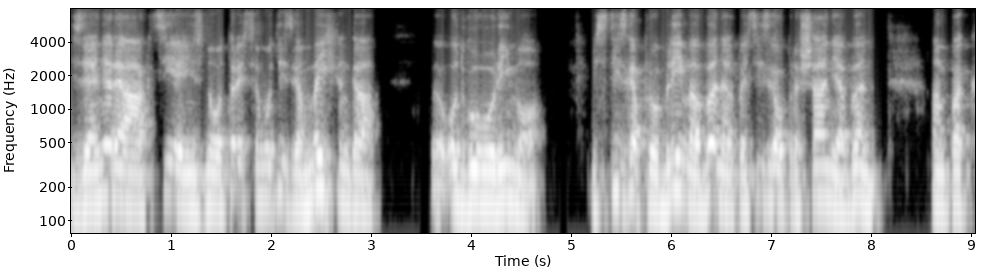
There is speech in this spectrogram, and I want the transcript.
iz ene reakcije in znotraj samo tistega majhnega odgovorimo, iz tistega problema ven ali pa iz tistega vprašanja ven. Ampak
